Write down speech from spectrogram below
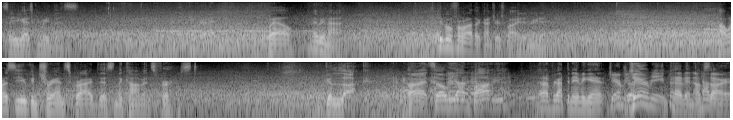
so you guys can read this. I think they read it. Well, maybe not. People from other countries probably didn't read it. I want to see who can transcribe this in the comments first. Good luck. All right, so we got Bobby, and I forgot the name again. Jeremy. Jeremy and Kevin. I'm sorry.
